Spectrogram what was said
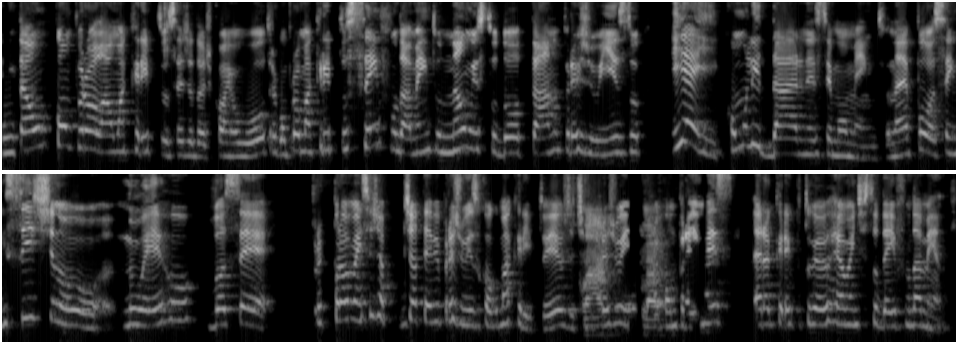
Então, comprou lá uma cripto, seja Dogecoin ou outra, comprou uma cripto sem fundamento, não estudou, tá no prejuízo. E aí, como lidar nesse momento, né? Pô, você insiste no, no erro, você porque provavelmente você já, já teve prejuízo com alguma cripto. Eu já tive claro, prejuízo, claro. eu comprei, mas era cripto que eu realmente estudei fundamento.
